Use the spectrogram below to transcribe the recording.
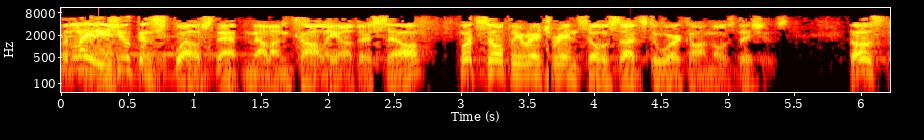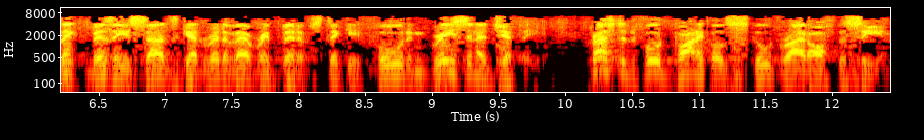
But ladies, you can squelch that melancholy other self. Put soapy rich rinso suds to work on those dishes. Those thick, busy suds get rid of every bit of sticky food and grease in a jiffy. Crusted food particles scoot right off the scene.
